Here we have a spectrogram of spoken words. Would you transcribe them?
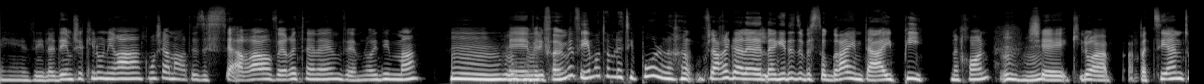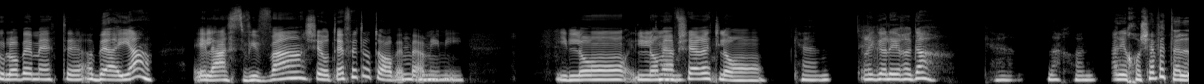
אה, זה ילדים שכאילו נראה, כמו שאמרת, איזה סערה עוברת עליהם והם לא יודעים מה. Mm-hmm. אה, ולפעמים מביאים אותם לטיפול, אפשר רגע לה- להגיד את זה בסוגריים, את ה-IP, נכון? מהמם. שכאילו הפציינט הוא לא באמת אה, הבעיה, אלא הסביבה שעוטפת אותו הרבה Mhm. פעמים היא, היא לא, לא כן. מאפשרת לו כן, רגע להירגע. כן, נכון. אני חושבת על,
